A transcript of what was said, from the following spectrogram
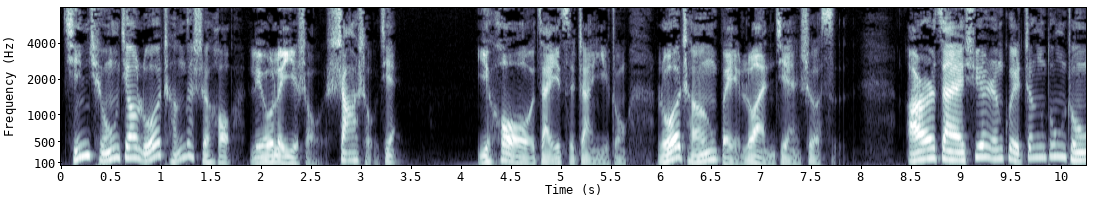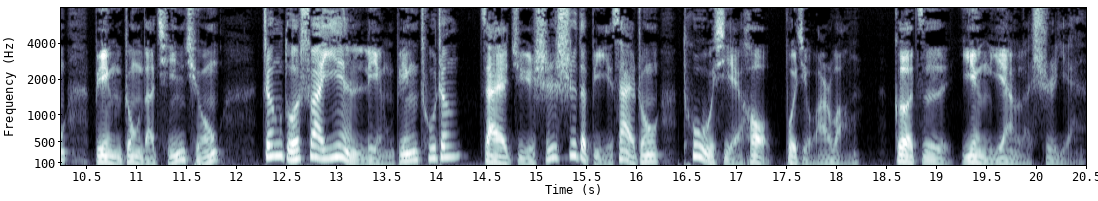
秦琼教罗成的时候留了一手杀手剑。以后在一次战役中，罗成被乱箭射死；而在薛仁贵征东中，病重的秦琼争夺帅印，领兵出征。在举石狮的比赛中吐血后不久而亡，各自应验了誓言。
